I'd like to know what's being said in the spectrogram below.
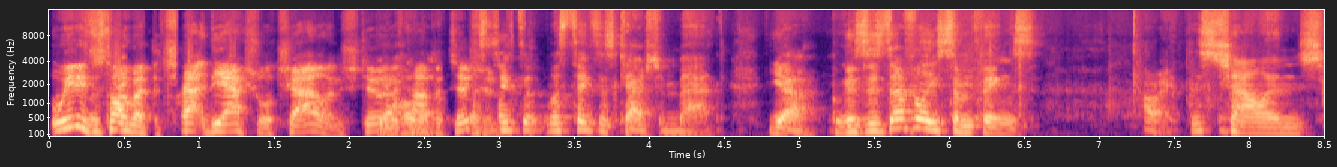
we need to Let's talk take- about the chat the actual challenge too Yeah, the competition Let's take the, let's take this caption back. Yeah, because there's definitely some things. All right, this challenge,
